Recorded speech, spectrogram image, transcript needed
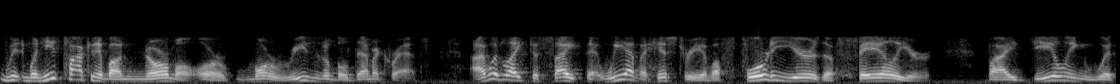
when he's talking about normal or more reasonable Democrats, I would like to cite that we have a history of a 40 years of failure by dealing with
